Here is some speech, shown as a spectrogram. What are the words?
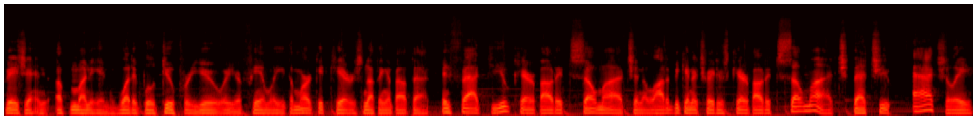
vision of money and what it will do for you or your family. The market cares nothing about that. In fact, you care about it so much, and a lot of beginner traders care about it so much that you actually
